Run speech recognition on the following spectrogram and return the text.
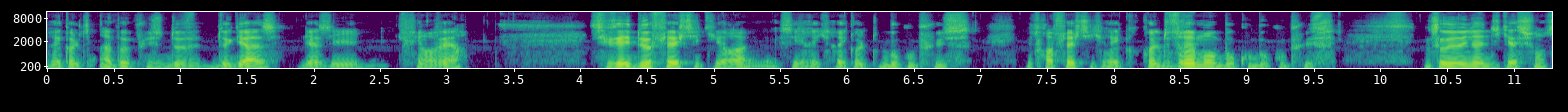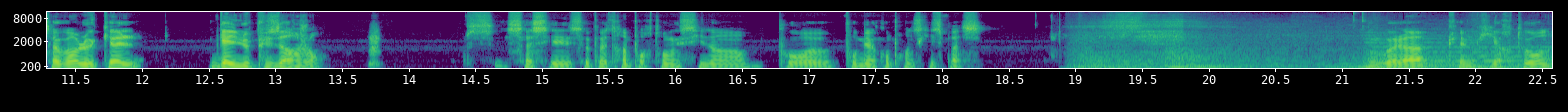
récolte un peu plus de, gaz. Gaz est écrit en vert. Si vous avez deux flèches, c'est qu'il récolte beaucoup plus. Et trois flèches, c'est qu'il récolte vraiment beaucoup, beaucoup plus. Donc ça vous donne une indication de savoir lequel gagne le plus d'argent ça, ça peut être important aussi pour, euh, pour bien comprendre ce qui se passe. Donc voilà, Clem qui retourne,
